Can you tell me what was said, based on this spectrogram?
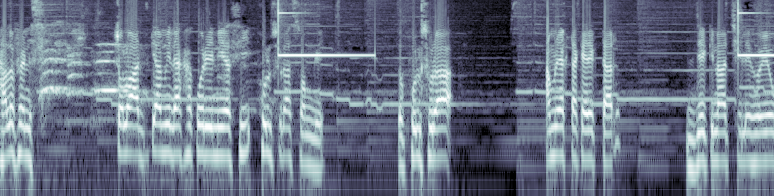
হ্যালো ফ্রেন্ডস চলো আজকে আমি দেখা করে নিয়ে আসি ফুলসুরার সঙ্গে। তো ফুলসুরা, আমি একটা ক্যারেক্টার যে কিনা ছেলে হয়েও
